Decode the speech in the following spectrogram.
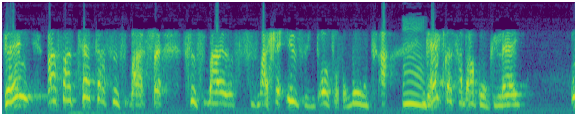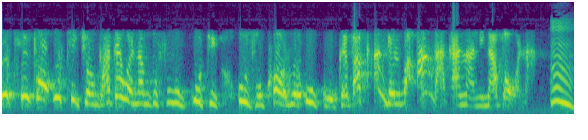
Heyi basathetha sisibahle sisiba- sisibahle izinto zobutsha Mm. ngexesha abagugileyo uthixo uthi jonga ke wena mntu ufuna ukuthi uzukholwe uguge bakhangela uba angakanani nabona mm.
